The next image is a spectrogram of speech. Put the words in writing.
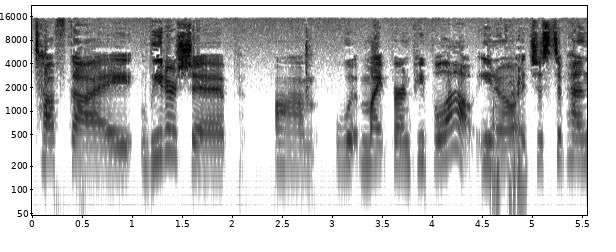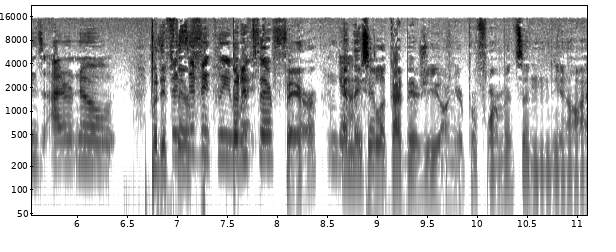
tough guy leadership um, w- might burn people out. You know, Okay. it just depends. I don't know But if specifically they're but what, if they're fair Yeah. and they say, "Look, I measure you on your performance, and you know I,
